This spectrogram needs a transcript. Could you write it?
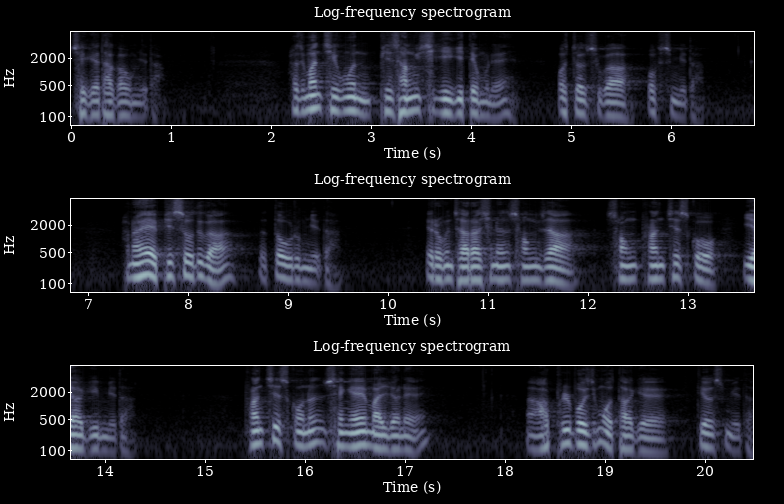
제게 다가옵니다. 하지만 지금은 비상시기이기 때문에 어쩔 수가 없습니다. 하나의 에피소드가 떠오릅니다. 여러분 잘 아시는 성자 성 프란치스코 이야기입니다. 프란치스코는 생애 말년에 앞을 보지 못하게 되었습니다.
